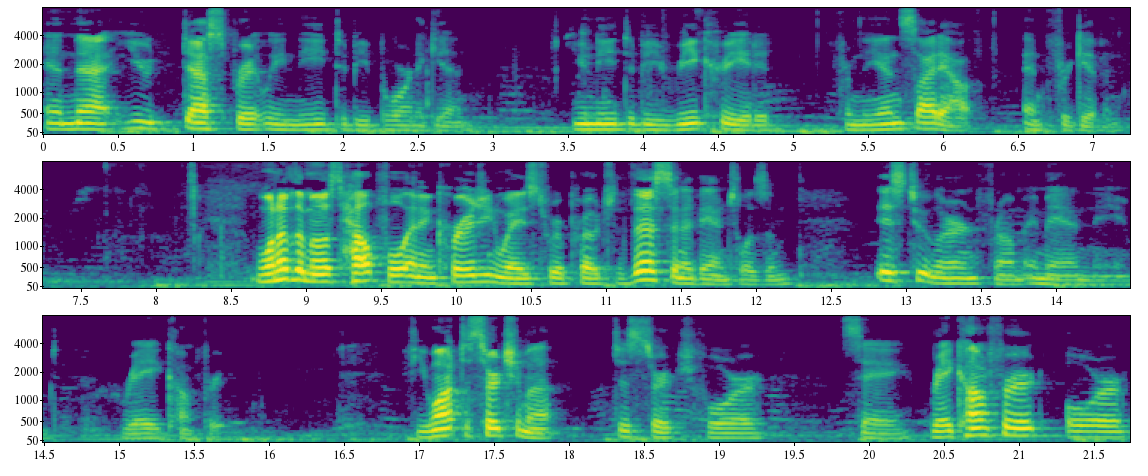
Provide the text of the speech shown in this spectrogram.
and that you desperately need to be born again. You need to be recreated from the inside out and forgiven. One of the most helpful and encouraging ways to approach this in evangelism is to learn from a man named Ray Comfort. If you want to search him up, just search for, say, Ray Comfort or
